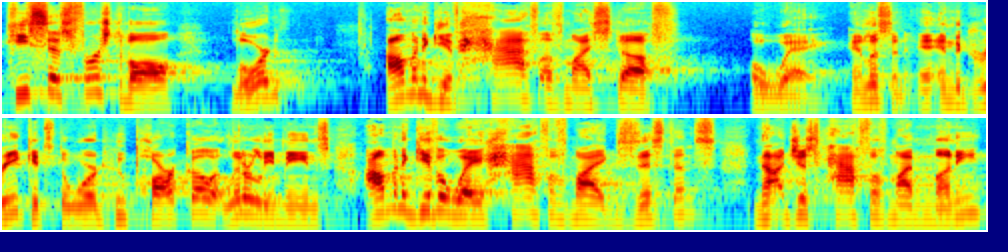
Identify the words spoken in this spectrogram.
he says, first of all, Lord, I'm going to give half of my stuff away. And listen, in the Greek, it's the word huparko. It literally means I'm going to give away half of my existence, not just half of my money.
